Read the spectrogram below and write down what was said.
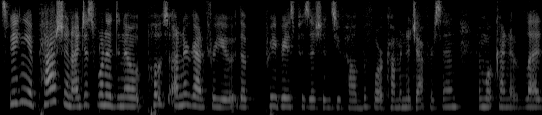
speaking of passion, I just wanted to know post undergrad for you the previous positions you've held before coming to Jefferson and what kind of led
